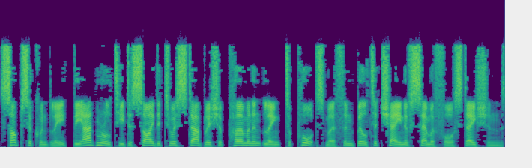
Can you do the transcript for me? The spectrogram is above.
Subsequently, the Admiralty decided to establish a permanent link to Portsmouth and built a chain of semaphore stations.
